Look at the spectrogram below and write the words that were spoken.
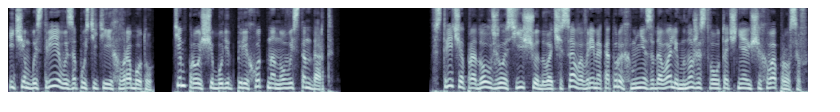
и чем быстрее вы запустите их в работу, тем проще будет переход на новый стандарт. Встреча продолжилась еще два часа, во время которых мне задавали множество уточняющих вопросов.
